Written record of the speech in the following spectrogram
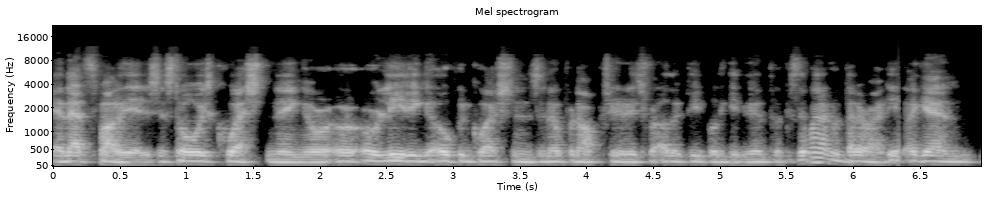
And that's probably it. It's just always questioning or, or, or leaving open questions and open opportunities for other people to give you input because they might have a better idea. Again,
